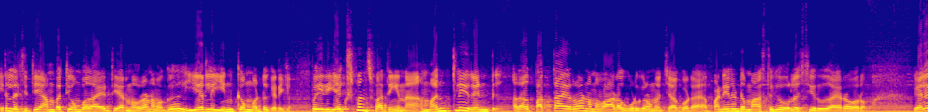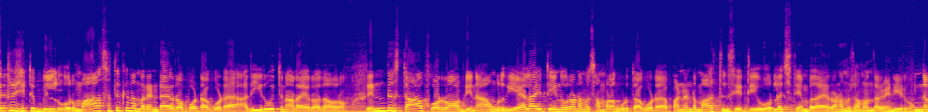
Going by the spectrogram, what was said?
எட்டு லட்சத்தி ஐம்பத்தி ஒம்பதாயிரத்தி இரநூறுவா நமக்கு இயர்லி இன்கம் மட்டும் கிடைக்கும். இப்போ இது எக்ஸ்பென்ஸ் பார்த்தீங்கன்னா மந்த்லி ரெண்ட் அதாவது பத்தாயிரரூவா நம்ம வாடகை கொடுக்குறோம்னு வச்சா கூட பன்னிரெண்டு மாதத்துக்கு ஒரு லட்சத்தி இருபதாயிரம் வரும். எலக்ட்ரிசிட்டி பில் ஒரு மாதத்துக்கு நம்ம ரெண்டாயிரம் ரூபா போட்டால் கூட அது இருபத்தி நாலாயிரம் ரூபா தான் வரும். ரெண்டு ஸ்டாஃப் போடுறோம் அப்படின்னா உங்களுக்கு ஏழாயிரத்தி ஐநூறுரூவா நம்ம சம்பளம் கொடுத்தா கூட பன்னெண்டு மாதத்துக்கு சேர்த்து ஒரு லட்சத்தி எண்பதாயிரம் ரூபா நம்ம சம்பளம் தர வேண்டியிருக்கும். இந்த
